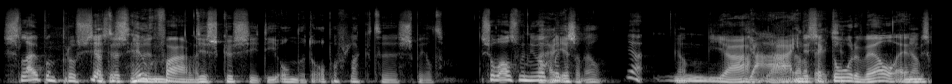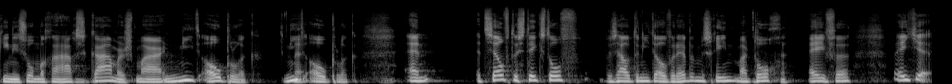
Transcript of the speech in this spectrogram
sluipend proces. Ja, het dat is heel een gevaarlijk. discussie die onder de oppervlakte speelt. Zoals we nu ook Maar hij met is er wel. Ja, Ja. mm, ja, in een de beetje. sectoren wel. En misschien in sommige Haagse kamers, maar niet openlijk. Niet Nee. openlijk. En hetzelfde stikstof, we zouden het er niet over hebben misschien, maar toch even. Weet je,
